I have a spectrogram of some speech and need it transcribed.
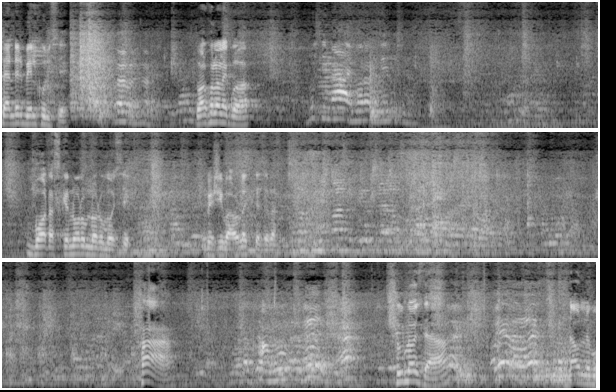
প্যান্টের বেল খুলছে। তোমার খোলা লাগবো বট আজকে নরম নরম হয়েছে। বেশি ভালো লাগতেছে না। হ্যাঁ। শুকনো হয়েছে ডাউন নেব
